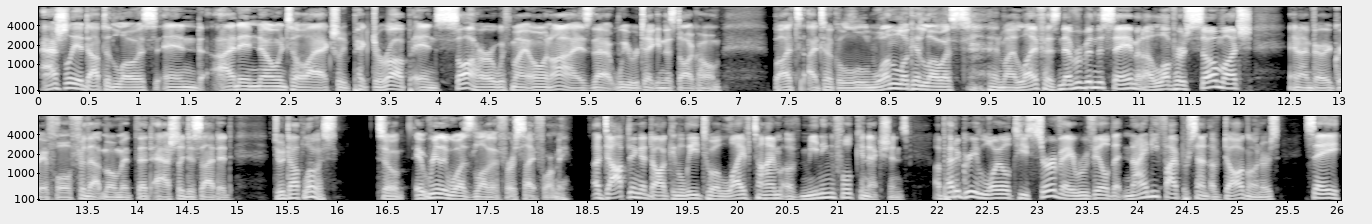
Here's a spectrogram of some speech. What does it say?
Ashley adopted Lois, and I didn't know until I actually picked her up and saw her with my own eyes that we were taking this dog home. But I took one look at Lois, and my life has never been the same, and I love her so much. And I'm very grateful for that moment that Ashley decided to adopt Lois. So it really was love at first sight for me. Adopting a dog can lead to a lifetime of meaningful connections. A pedigree loyalty survey revealed that 95% of dog owners say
